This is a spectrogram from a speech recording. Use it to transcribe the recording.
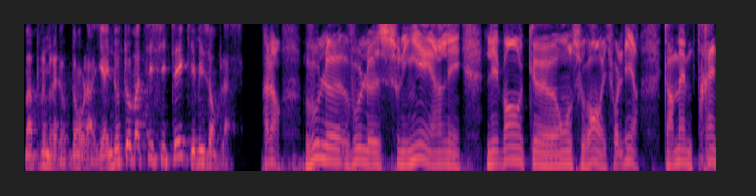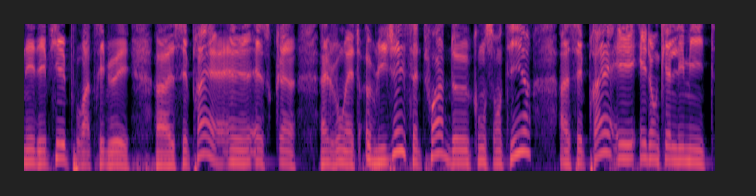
ma prime rénov. Donc voilà, il y a une automaticité qui est mise en place. Alors, vous le, vous le soulignez, hein, les, les banques euh, ont souvent, il faut le dire, quand même traîné des pieds pour attribuer euh, ces prêts. Est-ce qu'elles vont être obligées cette fois de consentir à ces prêts et, et dans quelles limites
